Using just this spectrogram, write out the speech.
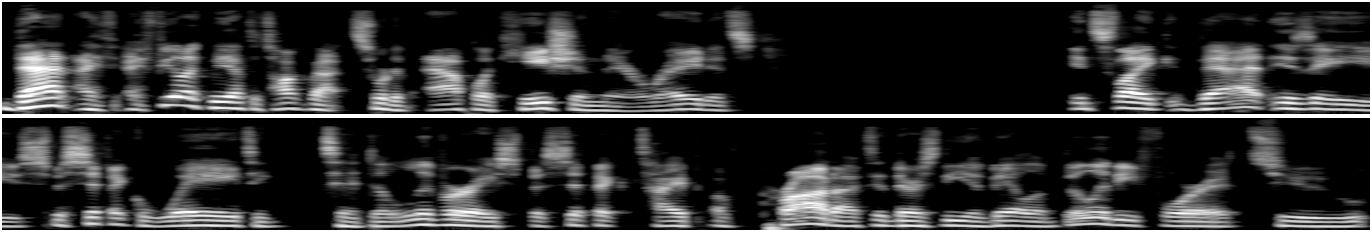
that I, I feel like we have to talk about sort of application there, right? It's it's like that is a specific way to to deliver a specific type of product and there's the availability for it to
